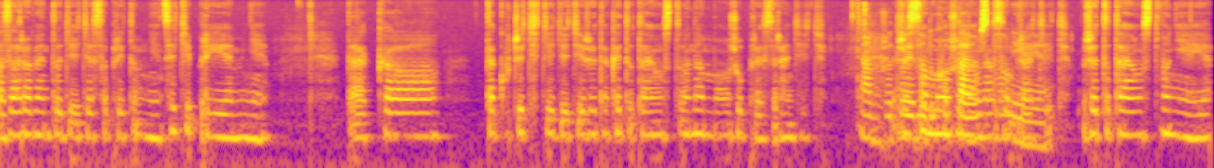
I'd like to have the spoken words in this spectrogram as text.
a zároveň to dieťa sa pritom necíti príjemne, tak, eh, tak učiť tie deti, že takéto tajomstvo nám môžu prezradiť. Áno, že to že sa môžu tajomstvo nie je. Že to tajomstvo nie je.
